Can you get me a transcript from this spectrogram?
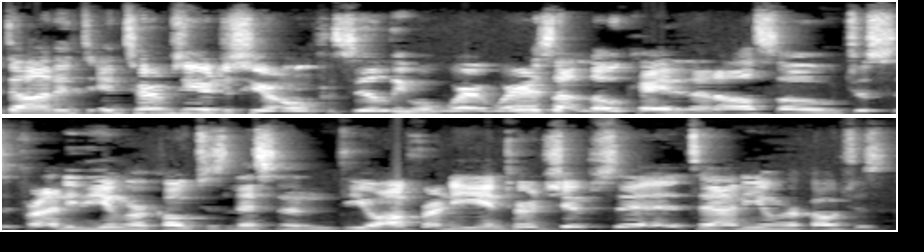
Don, in, in terms of your just your own facility, where where is that located? And also, just for any of the younger coaches listening, do you offer any internships uh, to any younger coaches?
